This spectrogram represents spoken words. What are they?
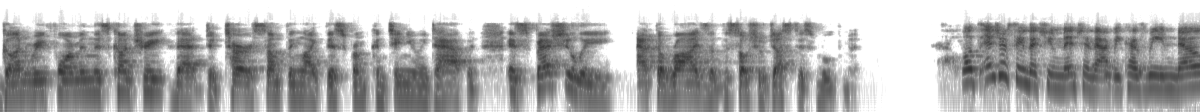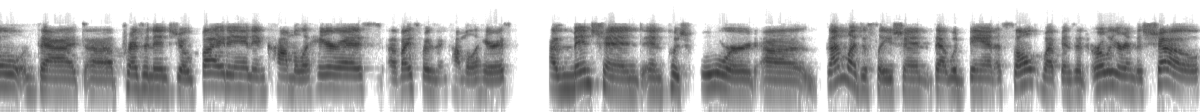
gun reform in this country that deters something like this from continuing to happen, especially at the rise of the social justice movement. Well, it's interesting that you mentioned that because we know that uh, President Joe Biden and Kamala Harris, uh, Vice President Kamala Harris, have mentioned and pushed forward uh, gun legislation that would ban assault weapons. And earlier in the show,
